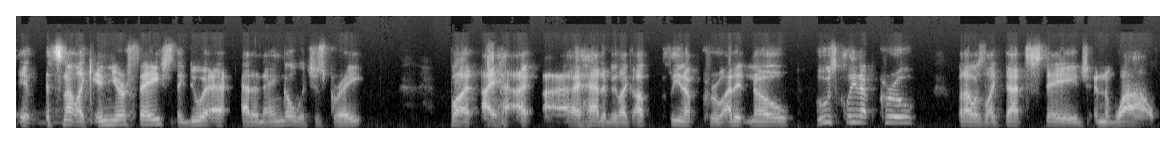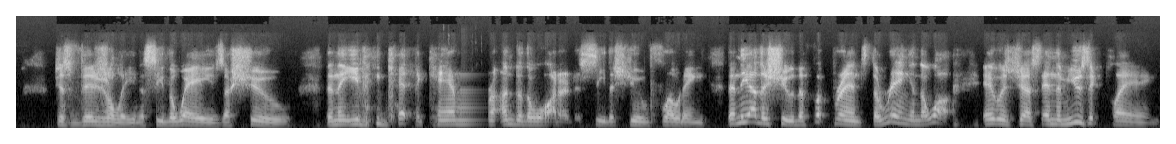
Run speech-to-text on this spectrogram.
It, it's not like in your face. They do it at, at an angle, which is great. But I, I, I had to be like, up cleanup crew. I didn't know who's cleanup crew, but I was like, that stage. And wow, just visually to see the waves, a shoe. Then they even get the camera under the water to see the shoe floating. Then the other shoe, the footprints, the ring, and the wall. It was just, and the music playing.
